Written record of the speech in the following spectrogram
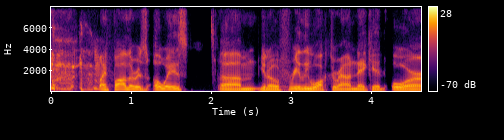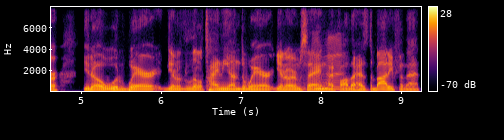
my father is always um you know freely walked around naked or you know would wear you know little tiny underwear you know what i'm saying my Mhm. father has the body for that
